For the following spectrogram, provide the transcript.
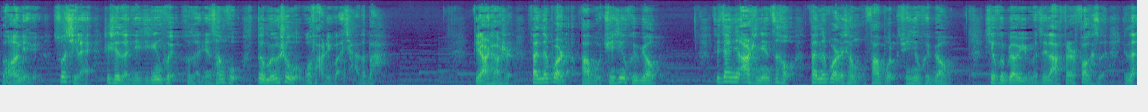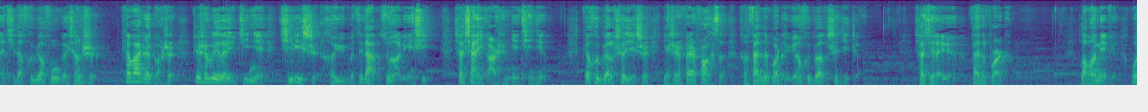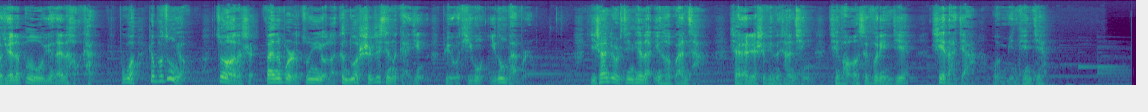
老王点评：说起来，这些软件基金会和软件仓库都没有受我国法律管辖的吧？第二条是 Thunderbird 发布全新徽标，在将近二十年之后，Thunderbird 项目发布了全新徽标。新徽标与 Mozilla Firefox 浏览器的徽标风格相似。开发者表示，这是为了与纪念其历史和与 Mozilla 的重要联系，向下一个二十年前进。该徽标的设计师也是 Firefox 和 Thunderbird 原徽标的设计者。消息来源：Thunderbird。老王点评：我觉得不如原来的好看。不过这不重要，重要的是 Thunderbird 终于有了更多实质性的改进，比如提供移动版本。以上就是今天的硬核观察。想了解视频的详情，请访问随附链接。谢谢大家，我们明天见。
